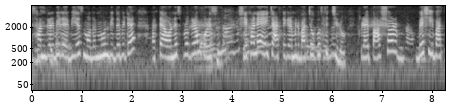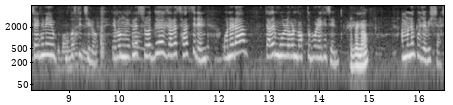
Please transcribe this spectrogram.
সান্ডারবিল এবিএস মদনমোহন বিদ্যাপীঠে একটা অ্যাওয়ারনেস প্রোগ্রাম করেছি। সেখানে এই চারটে গ্রামের বাচ্চা উপস্থিত ছিল। প্রায় পাঁচশোর বেশি বাচ্চা এখানে উপস্থিত ছিল এবং এখানে শ্রদ্ধেয় যারা ছাত্রছিলেন ওনারা তাদের মূল্যবান বক্তব্য রেখেছেন। আপনার নাম? আমার নাম পূজা বিশ্বাস।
